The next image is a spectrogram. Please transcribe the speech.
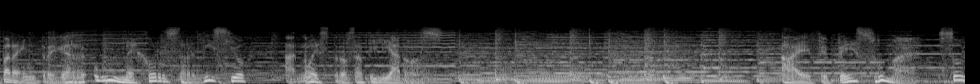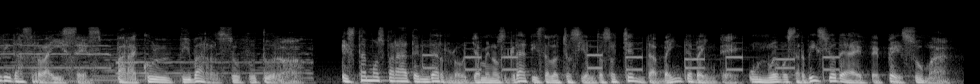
para entregar un mejor servicio a nuestros afiliados. AFP Suma, sólidas raíces para cultivar su futuro. Estamos para atenderlo. Llámenos gratis al 880-2020, un nuevo servicio de AFP Suma.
